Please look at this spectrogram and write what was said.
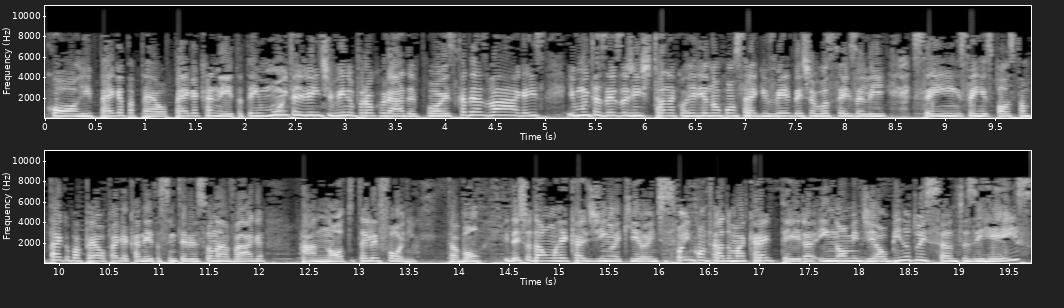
corre, pega papel, pega caneta. Tem muita gente vindo procurar depois. Cadê as vagas? E muitas vezes a gente tá na correria, não consegue ver, deixa vocês ali sem, sem resposta. Então pega papel, pega caneta, se interessou na vaga, anota o telefone. Tá bom? E deixa eu dar um recadinho aqui antes. Foi encontrada uma carteira em nome de Albino dos Santos e Reis,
